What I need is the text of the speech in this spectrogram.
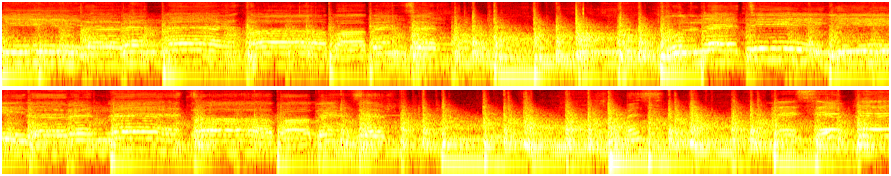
gideren mehtaba benzer. Zulmeti gideren mehtaba benzer. Mes- Mezhepler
